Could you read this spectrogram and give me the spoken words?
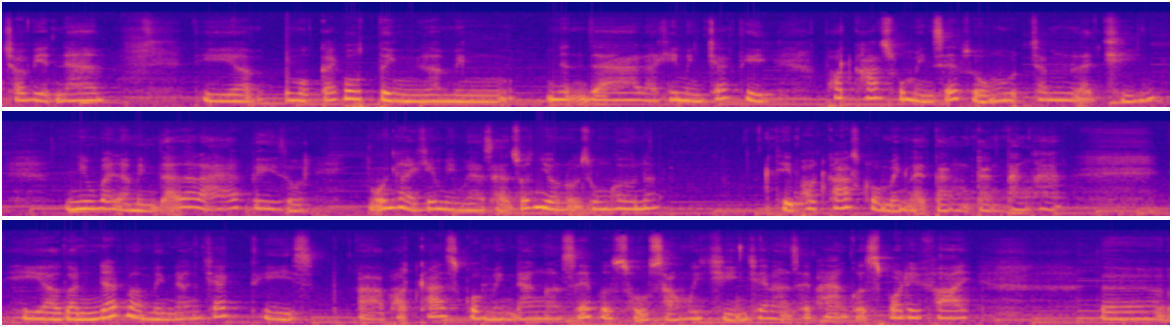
cho Việt Nam. Thì ờ, một cách vô tình là mình nhận ra là khi mình check thì podcast của mình xếp số 109 như vậy là mình đã rất là happy rồi. Mỗi ngày khi mình mà sản xuất nhiều nội dung hơn á thì podcast của mình lại tăng càng tăng hạng thì uh, gần nhất mà mình đang check thì uh, podcast của mình đang à, xếp ở số 69 trên bảng xếp hạng của Spotify. Uh,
